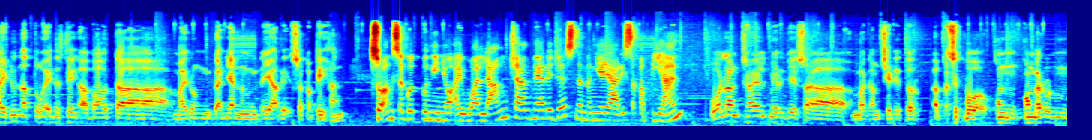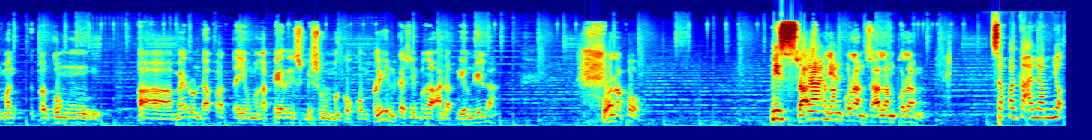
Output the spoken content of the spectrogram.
I do not know anything about uh, mayroong ganyan nang nangyari sa kapihan. So ang sagot po ninyo ay walang child marriages na nangyayari sa kapihan? Walang child marriages sa Madam Senator. Ah, kasi po, kung, kung meron, man, kung ah, meron dapat yung mga parents mismo magko-complain kasi mga anak yun nila. Wala po. Miss Sa Janet. alam ko lang, sa alam ko lang. Sa pagkaalam nyo,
